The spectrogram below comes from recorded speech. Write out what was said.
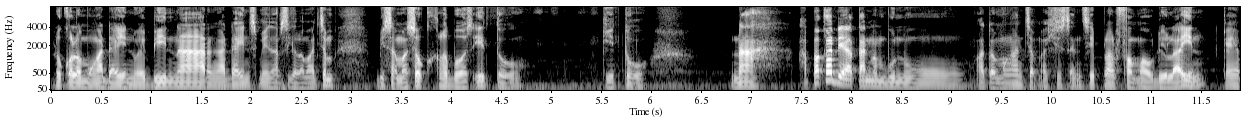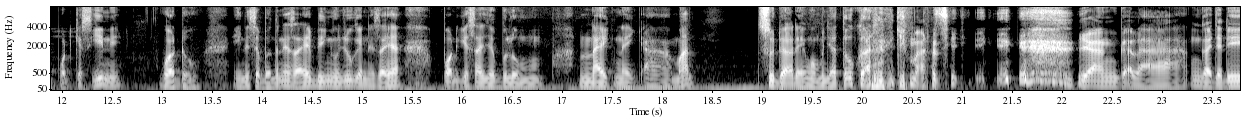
lu kalau mau ngadain webinar ngadain seminar segala macam bisa masuk ke bos itu. Gitu. Nah apakah dia akan membunuh atau mengancam eksistensi platform audio lain? Kayak podcast gini? Waduh, ini sebenarnya saya bingung juga nih. Saya podcast saja belum naik-naik amat, sudah ada yang mau menjatuhkan gimana sih? ya enggak lah, enggak. Jadi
